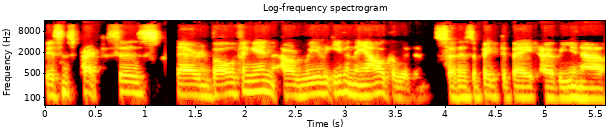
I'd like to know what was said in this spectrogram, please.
business practices they're involving in are really even the algorithms. So there's a big debate over, you know,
